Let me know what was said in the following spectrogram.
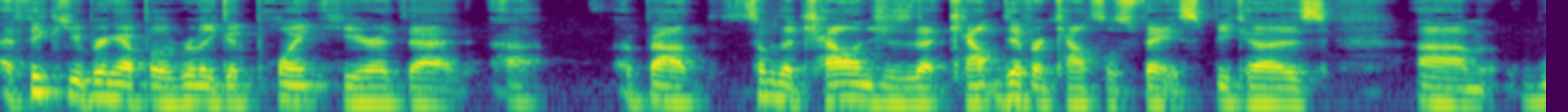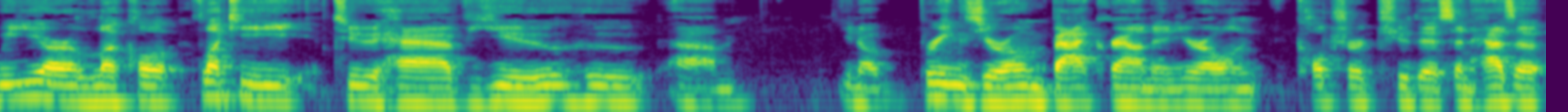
I think you bring up a really good point here that uh, about some of the challenges that count different councils face because um, we are lucky, lucky to have you who um, you know brings your own background and your own culture to this and has a,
